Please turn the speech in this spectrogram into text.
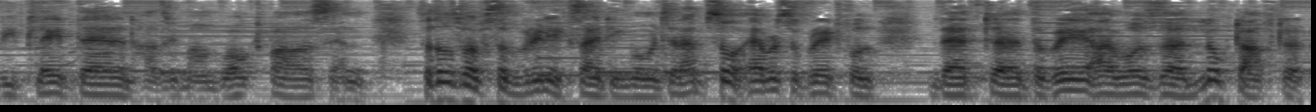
we played there and Hazar Imam walked past and so those were some really exciting moments and I'm so ever so grateful that uh, the way I was uh, looked after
